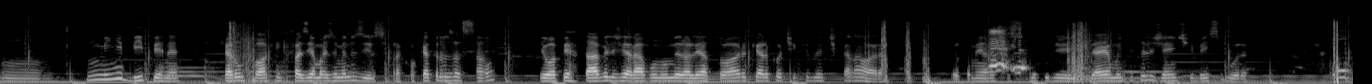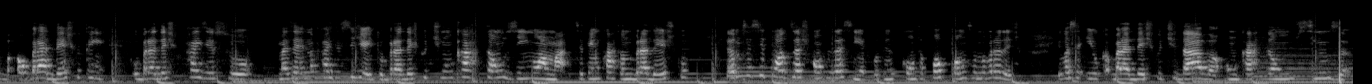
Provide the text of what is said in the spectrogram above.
um, um mini beeper, né? Que era um token que fazia mais ou menos isso. Para qualquer transação, eu apertava, ele gerava um número aleatório que era o que eu tinha que identificar na hora. Eu também acho é, esse tipo de ideia muito inteligente e bem segura. O, o Bradesco tem. O Bradesco faz isso, mas ele não faz desse jeito. O Bradesco tinha um cartãozinho a mais. Você tem um cartão do Bradesco. Eu não sei se todas as contas é assim, é porque eu tenho conta poupança no Bradesco. E, você, e o Bradesco te dava um cartão cinza.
